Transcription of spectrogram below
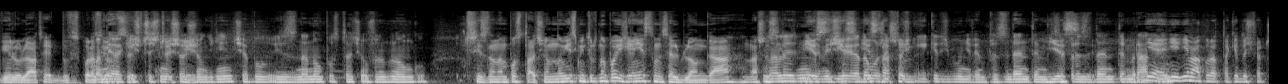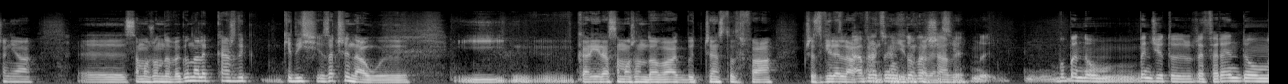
wielu lat jakby A współpracujący miał jakieś wcześniejsze osiągnięcia, bo jest znaną postacią w Elblągu. czy znaną postacią. No jest mi trudno powiedzieć, ja nie jestem z Elbląga. Nasze, No ale nie jest, wiem, jest, wiadomo, jest że naszym- ktoś kiedyś był, nie wiem, prezydentem, jest- wiceprezydentem, radnym. nie, nie, nie ma akurat takiego doświadczenia y, samorządowego, no ale każdy kiedyś zaczynał y, i kariera samorządowa jakby często trwa przez wiele lat. A wracając do Warszawy, bo będą, będzie to referendum.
